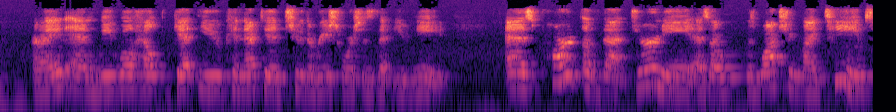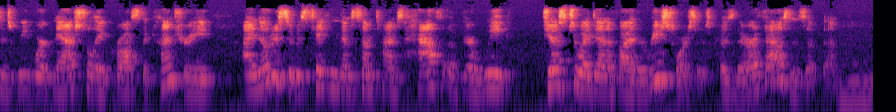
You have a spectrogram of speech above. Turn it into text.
mm-hmm. right? And we will help get you connected to the resources that you need. As part of that journey, as I was watching my team, since we work nationally across the country, I noticed it was taking them sometimes half of their week just to identify the resources because there are thousands of them. Mm-hmm.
